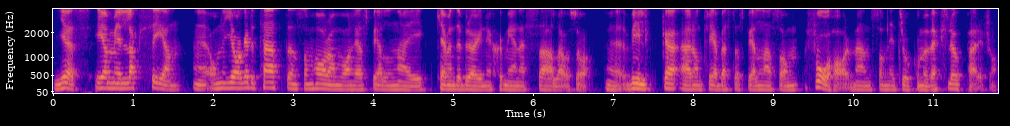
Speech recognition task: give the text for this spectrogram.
Yes, Emil Laxén. Eh, om ni jagade täten som har de vanliga spelarna i Kevin De Bruyne, Jiménez, Salah och så. Eh, vilka är de tre bästa spelarna som få har, men som ni tror kommer växla upp härifrån?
